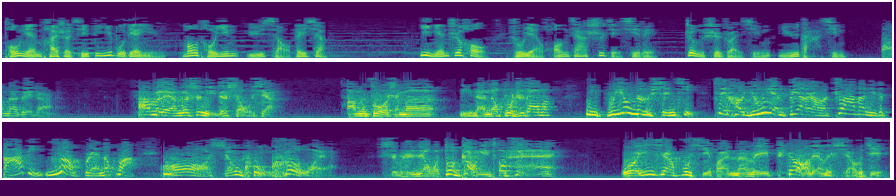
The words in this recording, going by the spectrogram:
同年拍摄其第一部电影《猫头鹰与小飞象》。一年之后，主演《皇家师姐》系列，正式转型女打星。黄大队长，他们两个是你的手下，他们做什么，你难道不知道吗？你不用那么神气，最好永远不要让我抓到你的把柄，要不然的话……哦，想恐吓我呀？是不是要我多告你一条罪？我一向不喜欢难为漂亮的小姐，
